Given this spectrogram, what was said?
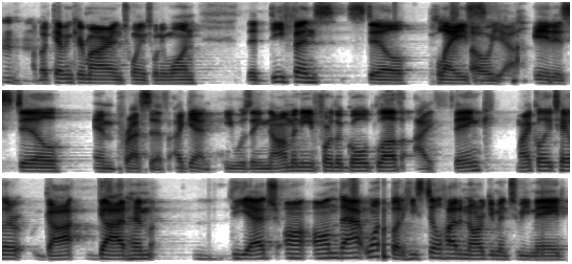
mm-hmm. about Kevin Kiermaier in 2021, the defense still plays. Oh, yeah. It is still impressive. Again, he was a nominee for the Gold Glove. I think Michael A. Taylor got got him the edge on, on that one, but he still had an argument to be made.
